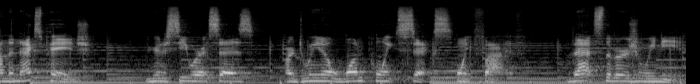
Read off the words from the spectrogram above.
On the next page, you're going to see where it says Arduino 1.6.5. That's the version we need.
